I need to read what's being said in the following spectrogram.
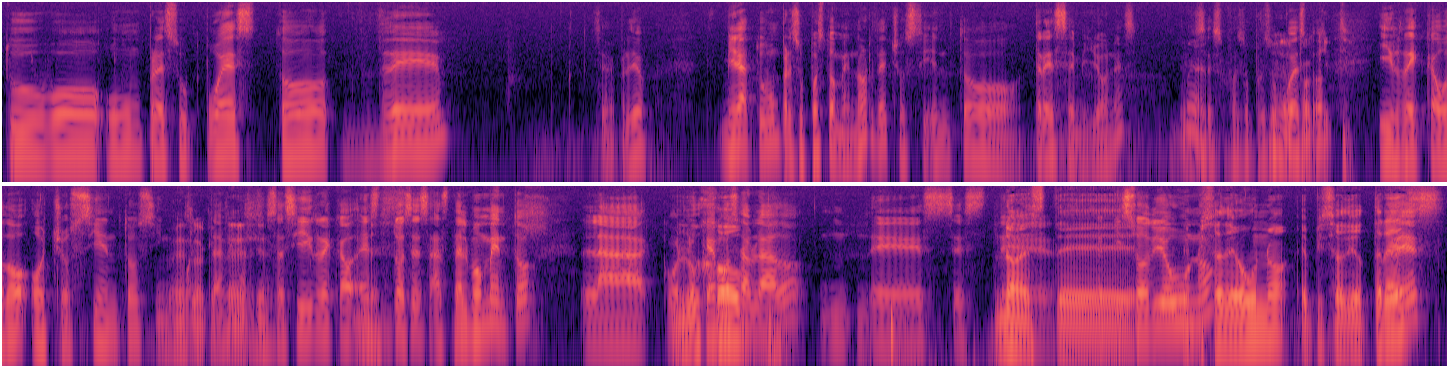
tuvo un presupuesto de... Se me perdió. Mira, tuvo un presupuesto menor, de hecho, 113 millones. Bien. Ese fue su presupuesto. Y recaudó Es lo que 850 te millones. O sea, sí entonces, hasta el momento, la, con lo que hemos hablado, mm, es este, No, este. episodio 1, Episodio 1, episodio 3. 3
